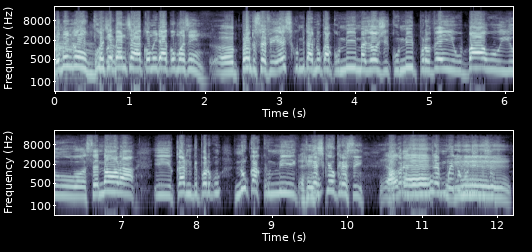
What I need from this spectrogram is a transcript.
Domingo, você pensa comida como assim? Uh, pronto, chefe, esse comida nunca comi, mas hoje comi, provei o baú e o cenoura e carne de porco. Nunca comi, desde que eu cresci. Agora comida é muito bonito.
